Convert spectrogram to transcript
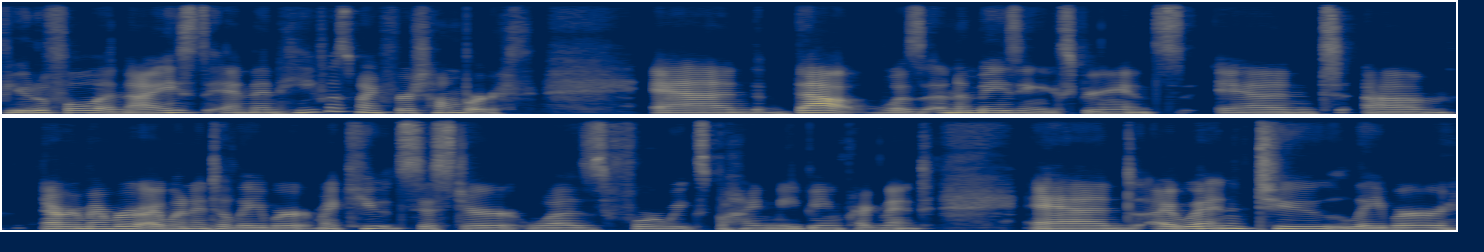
beautiful and nice. And then he was my first home birth. And that was an amazing experience. And um, I remember I went into labor. My cute sister was four weeks behind me being pregnant. And I went into labor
